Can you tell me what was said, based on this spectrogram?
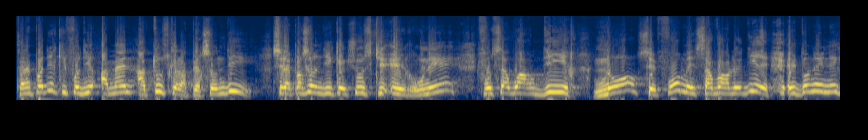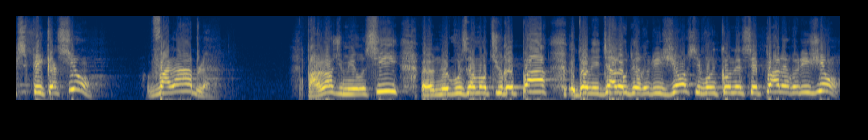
Ça ne veut pas dire qu'il faut dire Amen à tout ce que la personne dit. Si la personne dit quelque chose qui est erroné, il faut savoir dire non, c'est faux, mais savoir le dire et, donner une explication valable. Par là, je mets aussi, euh, ne vous aventurez pas dans les dialogues de religion si vous ne connaissez pas les religions.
